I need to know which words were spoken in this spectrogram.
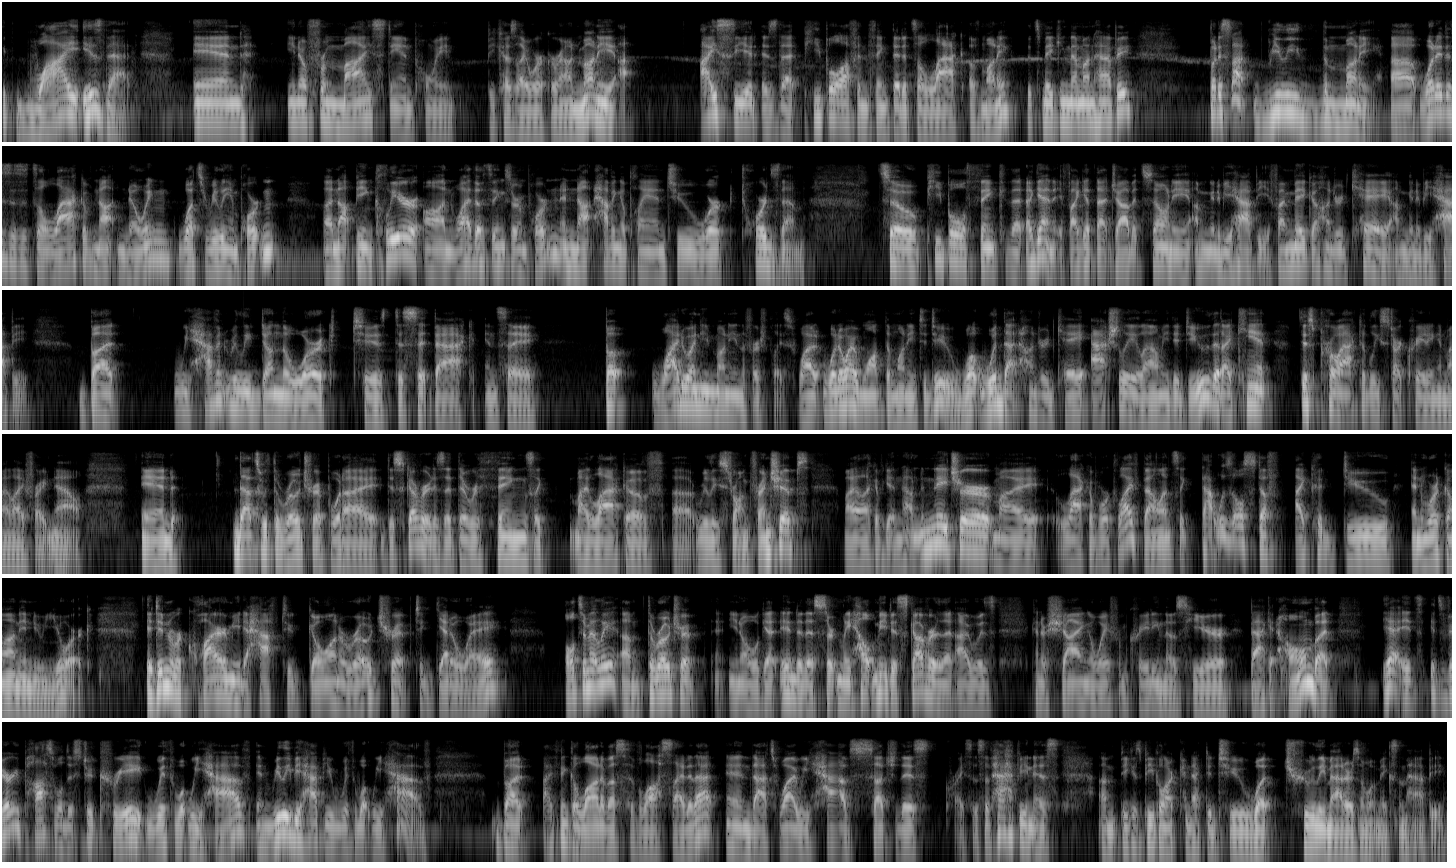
Like, why is that? And, you know, from my standpoint, because I work around money, I see it as that people often think that it's a lack of money that's making them unhappy, but it's not really the money. Uh, what it is is it's a lack of not knowing what's really important, uh, not being clear on why those things are important, and not having a plan to work towards them. So people think that again, if I get that job at Sony, I'm going to be happy. If I make 100k, I'm going to be happy. But we haven't really done the work to to sit back and say, but why do I need money in the first place? Why, what do I want the money to do? What would that 100K actually allow me to do that I can't just proactively start creating in my life right now? And that's with the road trip. What I discovered is that there were things like my lack of uh, really strong friendships, my lack of getting out into nature, my lack of work life balance. Like that was all stuff I could do and work on in New York. It didn't require me to have to go on a road trip to get away ultimately um, the road trip you know we'll get into this certainly helped me discover that i was kind of shying away from creating those here back at home. But yeah it's it's very possible just to create with what we have and really be happy with what we have. But i think a lot of us have lost sight of that and that's why we have such this crisis of happiness um, because people aren't connected to what truly matters and what makes them happy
